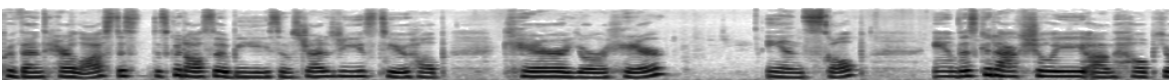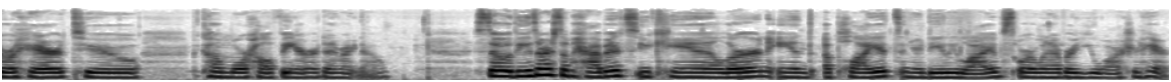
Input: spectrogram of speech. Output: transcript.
prevent hair loss, this this could also be some strategies to help care your hair and scalp, and this could actually um, help your hair to become more healthier than right now. So, these are some habits you can learn and apply it in your daily lives or whenever you wash your hair.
